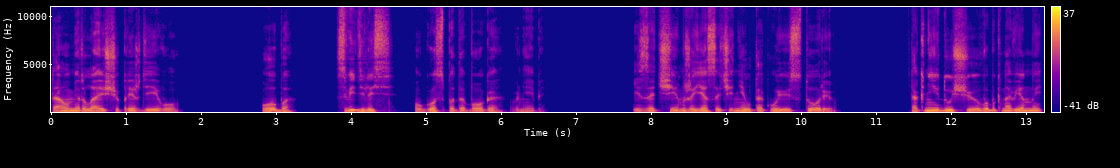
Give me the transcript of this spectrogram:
Та умерла еще прежде его. Оба свиделись у Господа Бога в небе. И зачем же я сочинил такую историю, так не идущую в обыкновенный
